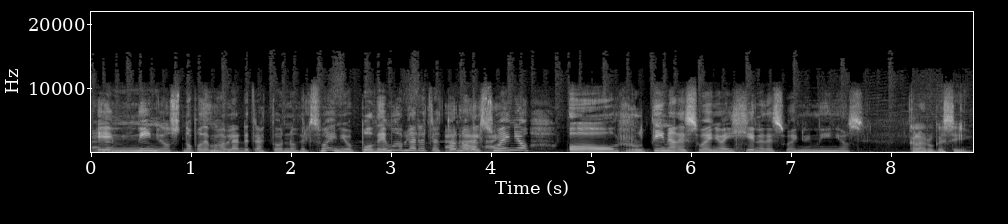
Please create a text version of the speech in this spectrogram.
en niños no podemos hablar de trastornos del sueño. ¿Podemos hablar de trastornos Ah, del ah, sueño o rutina de sueño e higiene de sueño en niños? Claro que sí.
